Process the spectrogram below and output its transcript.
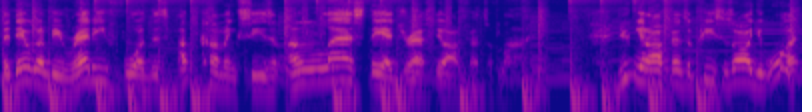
that they were going to be ready for this upcoming season unless they address the offensive line. You can get offensive pieces all you want.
